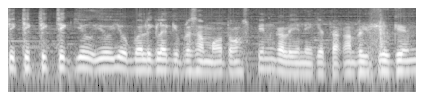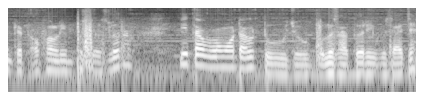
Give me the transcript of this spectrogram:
cik cik cik cik. Yuk yuk yuk. Balik lagi bersama otong spin. Kali ini kita akan review game Cat of Olympus ya seluruh. Kita bawa modal 71.000 saja.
